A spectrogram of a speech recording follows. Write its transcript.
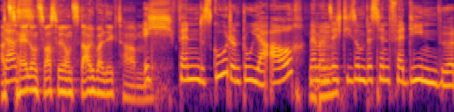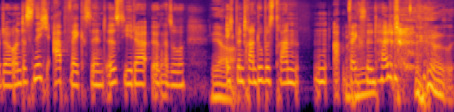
Das- Erzähl uns, was wir uns da überlegt haben. Ich fände es gut und du ja auch, wenn Mhm. man sich die so ein bisschen verdienen würde und es nicht abwechselnd ist. Jeder, also Ja. ich bin dran, du bist dran, abwechselnd halt.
